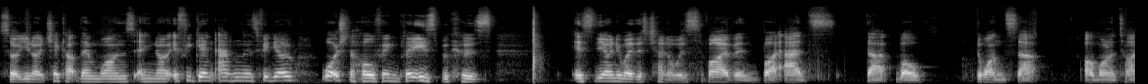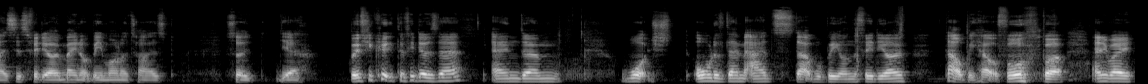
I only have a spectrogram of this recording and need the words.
So, you know, check out them ones. And, you know, if you get an ad on this video, watch the whole thing, please, because it's the only way this channel is surviving by ads that, well, the ones that are monetized. This video may not be monetized. So, yeah. But if you click the videos there and um, watch all of them ads that will be on the video, that'll be helpful. But anyway,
